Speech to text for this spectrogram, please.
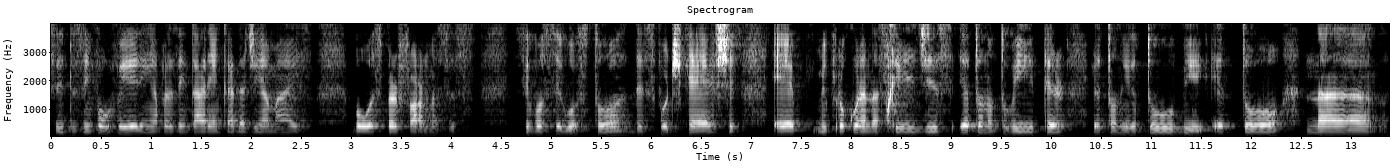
se desenvolverem, apresentarem a cada dia mais boas performances. Se você gostou desse podcast, é, me procura nas redes. Eu tô no Twitter, eu tô no YouTube, eu tô na,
